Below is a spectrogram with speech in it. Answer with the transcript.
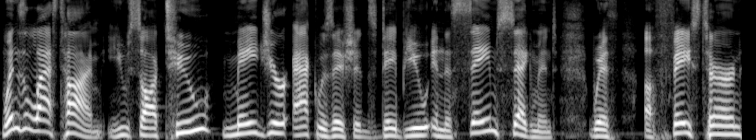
When's the last time you saw two major acquisitions debut in the same segment with a face turn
